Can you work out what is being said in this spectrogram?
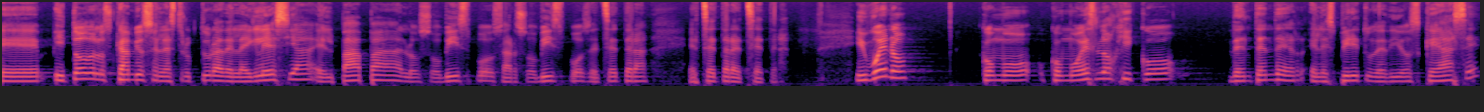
Eh, y todos los cambios en la estructura de la iglesia, el Papa, los obispos, arzobispos, etcétera, etcétera, etcétera. Y bueno, como, como es lógico de entender, el Espíritu de Dios, ¿qué hace?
